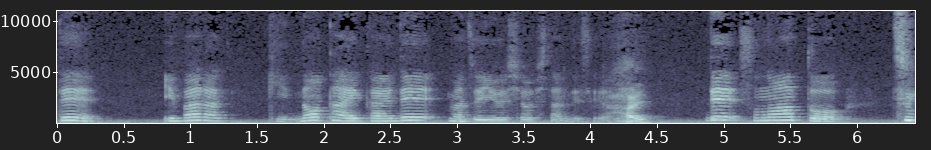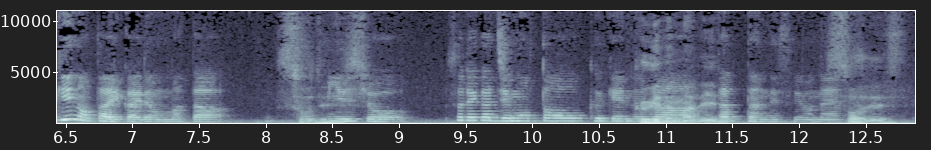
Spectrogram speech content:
で茨城の大会でまず優勝したんですよね。はい。でその後次の大会でもまた優勝。それが地元公家沼だったんですよね。そうです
